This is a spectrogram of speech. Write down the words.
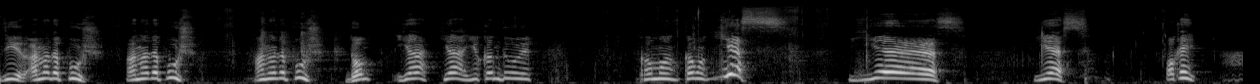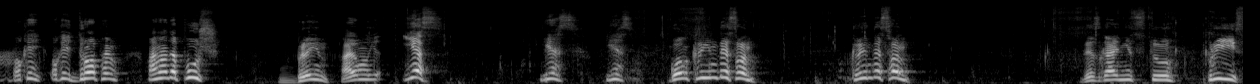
Dear, another push. Another push. Another push. Don't, yeah, yeah, you can do it. Come on, come on. Yes. Yes. Yes. Okay. Okay, okay, drop him. Another push. Brain. I don't, yes. Yes, yes. Go and clean this one. Clean this one. This guy needs to breathe.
